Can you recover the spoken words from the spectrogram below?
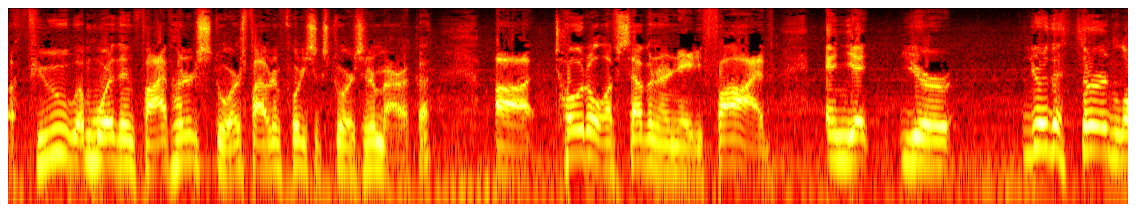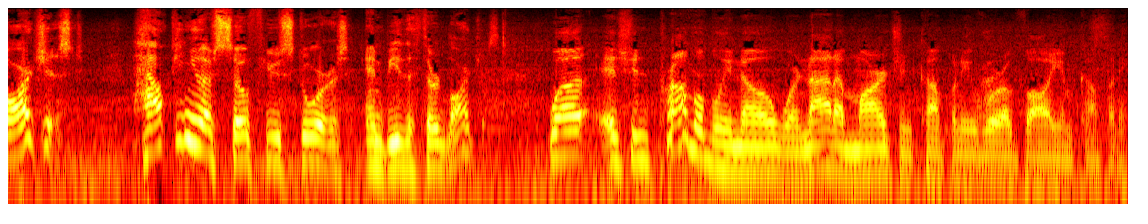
a few more than 500 stores, 546 stores in America, uh, total of 785, and yet you're you're the third largest. How can you have so few stores and be the third largest? Well, as you probably know, we're not a margin company, we're a volume company.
